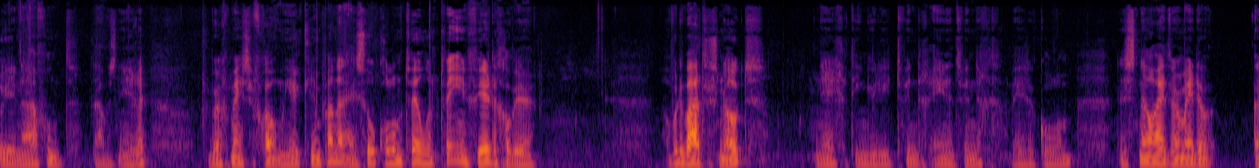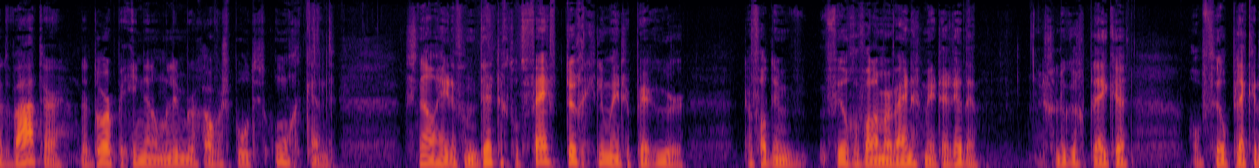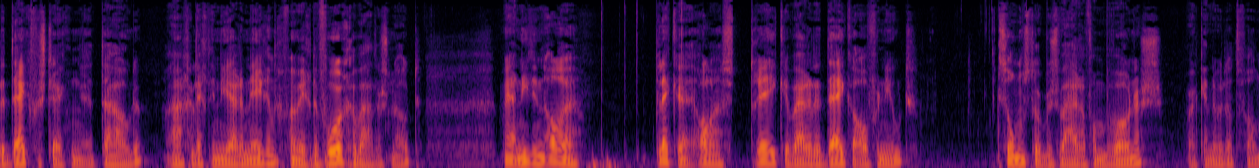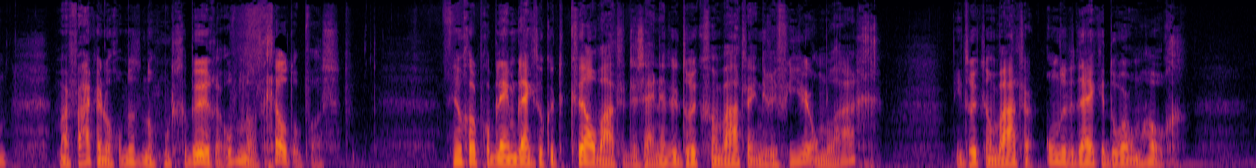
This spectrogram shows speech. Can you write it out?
Goedenavond, dames en heren. Burgemeester Vroom hier, Krimp aan de IJssel, column 242 alweer. Over de watersnood, 19 juli 2021, deze column. De snelheid waarmee de, het water de dorpen in en om Limburg overspoelt is ongekend. Snelheden van 30 tot 50 km per uur. Er valt in veel gevallen maar weinig meer te redden. Gelukkig bleken op veel plekken de dijkversterkingen te houden, aangelegd in de jaren 90 vanwege de vorige watersnood. Maar ja, niet in alle plekken, alle streken waren de dijken al vernieuwd. Soms door bezwaren van bewoners, waar kennen we dat van? Maar vaker nog omdat het nog moet gebeuren of omdat het geld op was. Een heel groot probleem blijkt ook het kwelwater te zijn. Hè? De druk van water in de rivier omlaag. Die drukt dan water onder de dijken door omhoog.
